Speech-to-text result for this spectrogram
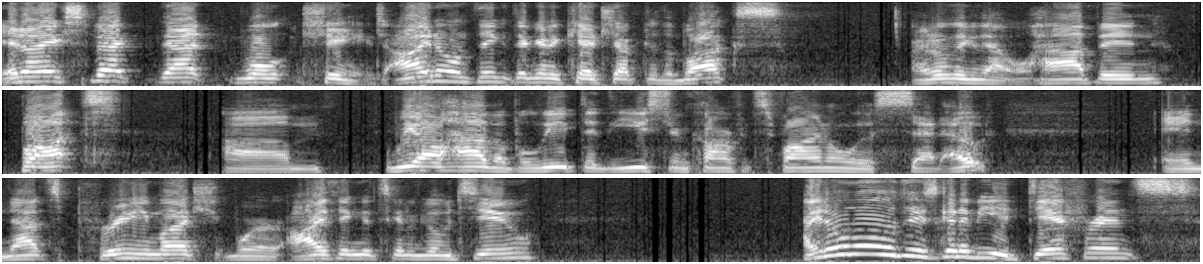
And I expect that won't change. I don't think they're going to catch up to the Bucks. I don't think that will happen. But um, we all have a belief that the Eastern Conference Final is set out, and that's pretty much where I think it's going to go to. I don't know if there's going to be a difference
